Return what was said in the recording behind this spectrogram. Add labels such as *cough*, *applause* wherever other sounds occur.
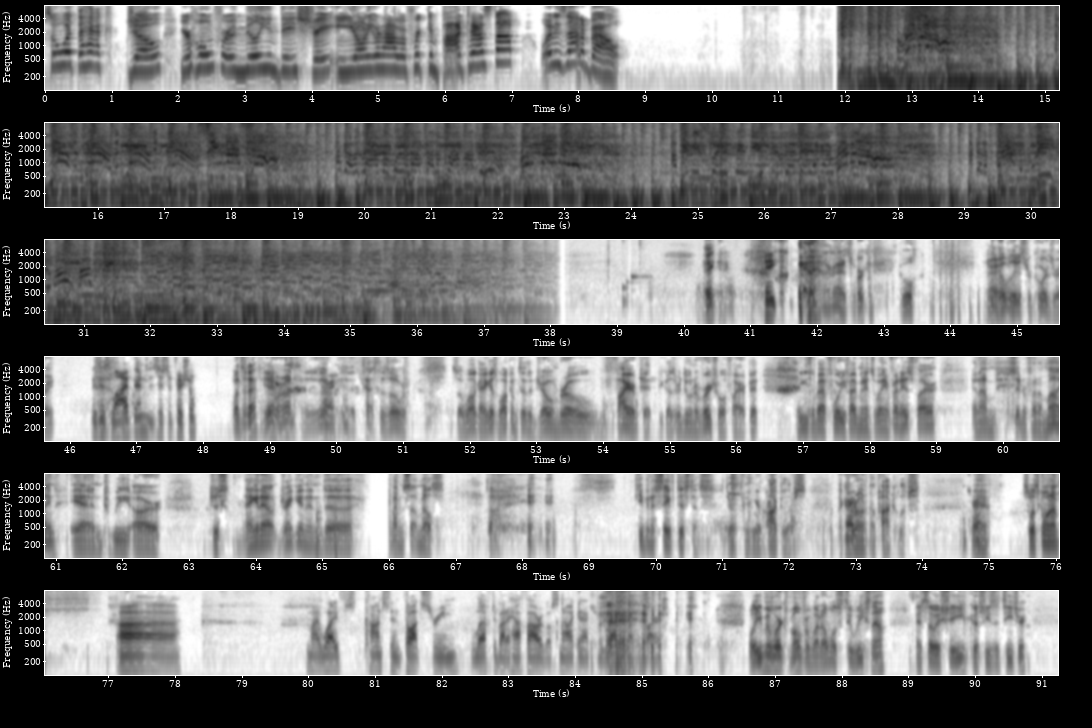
So what the heck, Joe? You're home for a million days straight and you don't even have a freaking podcast up? What is that about? Hey. Hey, All right, it's working. Cool. All right, hopefully this records right. is this live then? Is this official? What's that? Yeah, we're on. This is it. All right, Yeah, cool. the test is over. So, welcome. I guess welcome to the Joe and Bro fire pit because we're doing a virtual fire pit. He's about 45 minutes away in front of his fire, and I'm sitting in front of mine, and we are just hanging out, drinking, and uh, doing something else. So, *laughs* keeping a safe distance during the apocalypse, the Right. corona apocalypse. That's right. Yeah. So, what's going on? Uh, my wife's constant thought stream left about a half hour ago, so now I can actually back the *laughs* fire. Well, you've been working from home for what, almost two weeks now, and so is she because she's a teacher.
